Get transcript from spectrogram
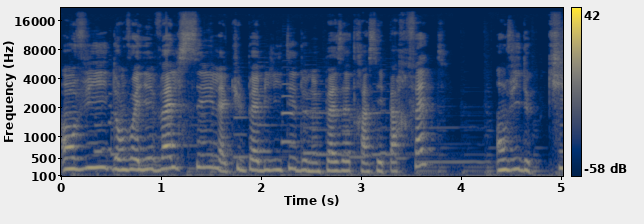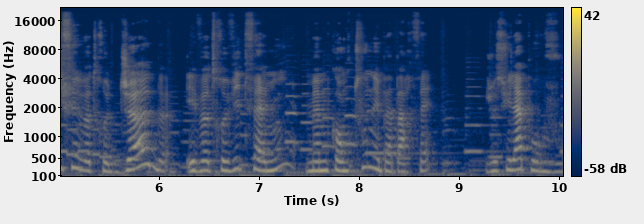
envie d'envoyer valser la culpabilité de ne pas être assez parfaite, envie de kiffer votre job et votre vie de famille, même quand tout n'est pas parfait, je suis là pour vous.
